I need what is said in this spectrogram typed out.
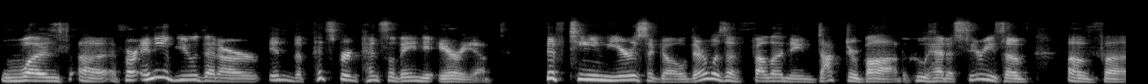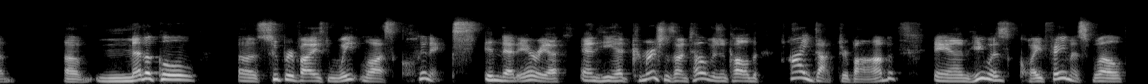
was uh, for any of you that are in the Pittsburgh, Pennsylvania area, 15 years ago, there was a fella named Dr. Bob who had a series of, of, uh, of medical uh, supervised weight loss clinics in that area. And he had commercials on television called Hi, Dr. Bob. And he was quite famous. Well,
